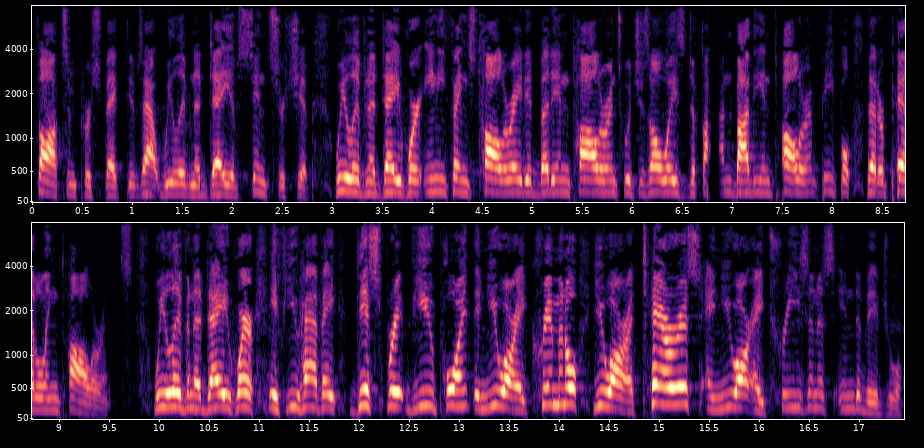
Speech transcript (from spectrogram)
thoughts and perspectives out. We live in a day of censorship. We live in a day where anything's tolerated but intolerance, which is always defined by the intolerant people that are peddling tolerance. We live in a day where if you have a disparate viewpoint, then you are a criminal, you are a terrorist, and you are a treasonous individual.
